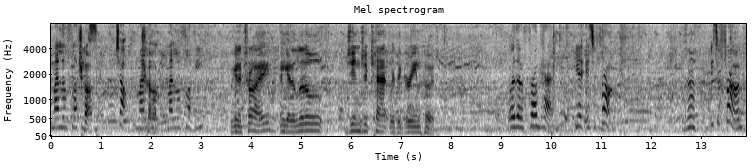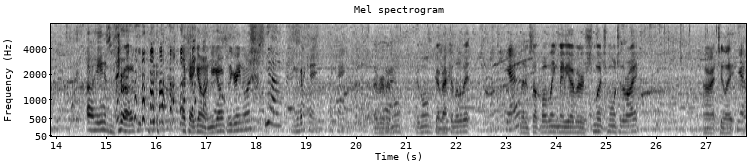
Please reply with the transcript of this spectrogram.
my little fluffies, Chop. Chop, my Chop. little my little fluffy. we're gonna try and get a little ginger cat with a green hood. Or the frog hat. Yeah, it's a frog. It's a frog. Oh, he is a frog. okay, go on. You going for the green one? Yeah. Okay, okay. Over a bit more. A bit more. Go back a little bit. Yeah. Let him stop bobbling. Maybe over a much more to the right. All right, too late. Yeah.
